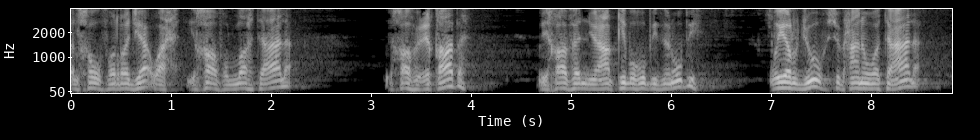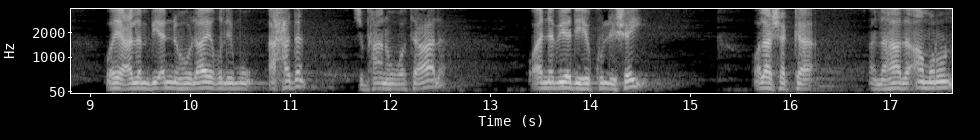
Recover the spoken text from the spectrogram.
الخوف والرجاء واحد يخاف الله تعالى يخاف عقابه ويخاف أن يعاقبه بذنوبه ويرجوه سبحانه وتعالى ويعلم بأنه لا يظلم أحدا سبحانه وتعالى وأن بيده كل شيء. ولا شك أن هذا أمر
